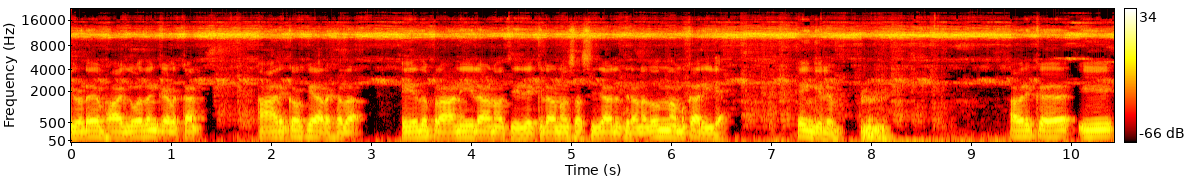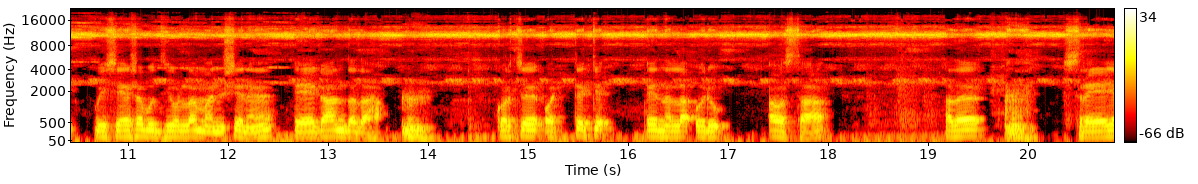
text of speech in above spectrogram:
ഇവിടെ ഭാഗവതം കേൾക്കാൻ ആർക്കൊക്കെ അർഹത ഏത് പ്രാണിയിലാണോ തിരക്കിലാണോ സസ്യജാലത്തിലാണോ അതൊന്നും നമുക്കറിയില്ല. എങ്കിലും അവർക്ക് ഈ വിശേഷ ബുദ്ധിയുള്ള മനുഷ്യന് ഏകാന്തത കുറച്ച് ഒറ്റയ്ക്ക് എന്നുള്ള ഒരു അവസ്ഥ അത് ശ്രേയ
